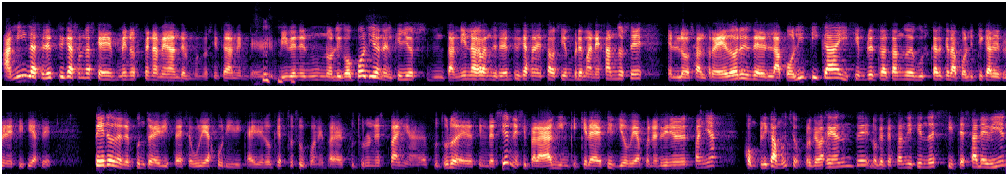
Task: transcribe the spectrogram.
A mí las eléctricas son las que menos pena me dan del mundo, sinceramente. Viven en un oligopolio en el que ellos, también las grandes eléctricas, han estado siempre manejándose en los alrededores de la política y siempre tratando de buscar que la política les beneficiase pero desde el punto de vista de seguridad jurídica y de lo que esto supone para el futuro en España, el futuro de las inversiones y para alguien que quiera decir yo voy a poner dinero en España, complica mucho, porque básicamente lo que te están diciendo es si te sale bien,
